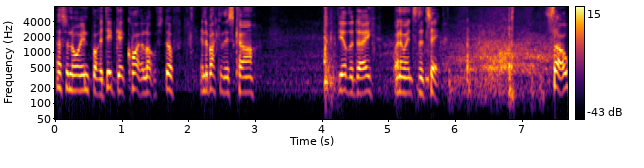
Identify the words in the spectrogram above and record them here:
That's annoying, but I did get quite a lot of stuff in the back of this car the other day when I went to the tip. So,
